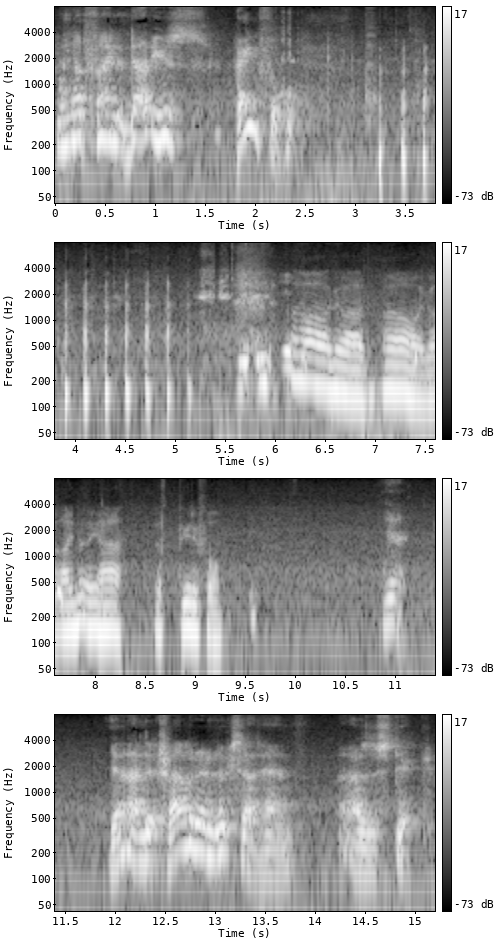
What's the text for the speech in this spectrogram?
and not find it. That is painful. Oh God! Oh my God! I know. Yeah, that's beautiful. Yeah. Yeah, and the traveler looks at him as a stick.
